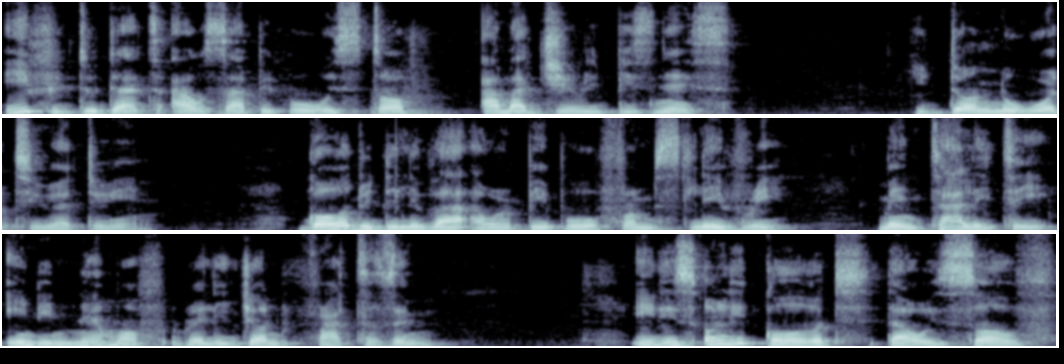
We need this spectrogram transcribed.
if you do that, Hausa people will stop Almajiri business. You don't know what you are doing. God will deliver our people from slavery mentality in the name of religion fanatism. It is only God that will solve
